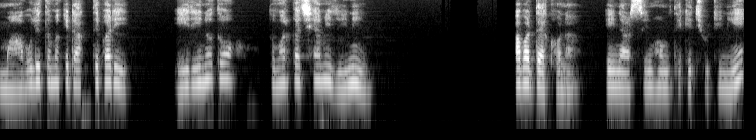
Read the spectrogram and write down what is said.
মা বলে তোমাকে ডাকতে পারি এই ঋণও তো তোমার কাছে আমি ঋণী। আবার দেখো না, এই নার্সিংহোম থেকে ছুটি নিয়ে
